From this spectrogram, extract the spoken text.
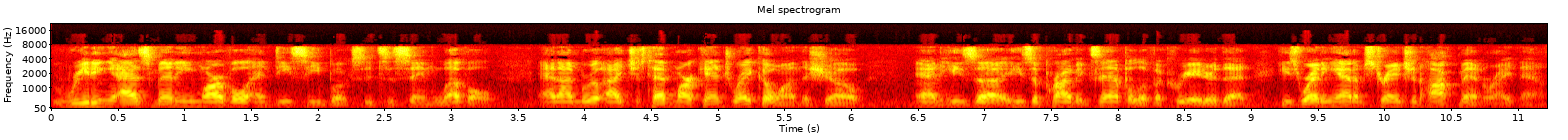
reading as many Marvel and DC books. It's the same level, and I'm re- I just had Marc Andreyko on the show, and he's a, he's a prime example of a creator that he's writing Adam Strange and Hawkman right now,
